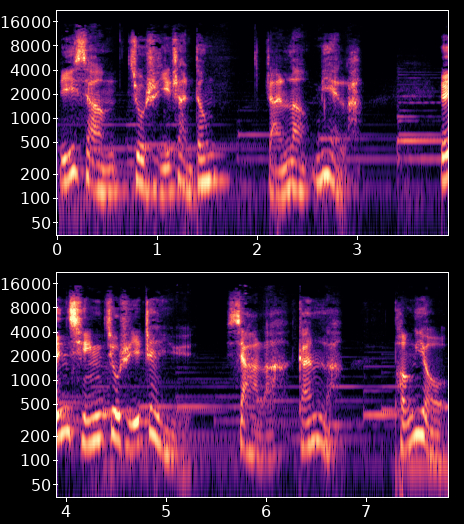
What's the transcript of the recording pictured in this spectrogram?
理想就是一盏灯，燃了灭了；人情就是一阵雨，下了干了；朋友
